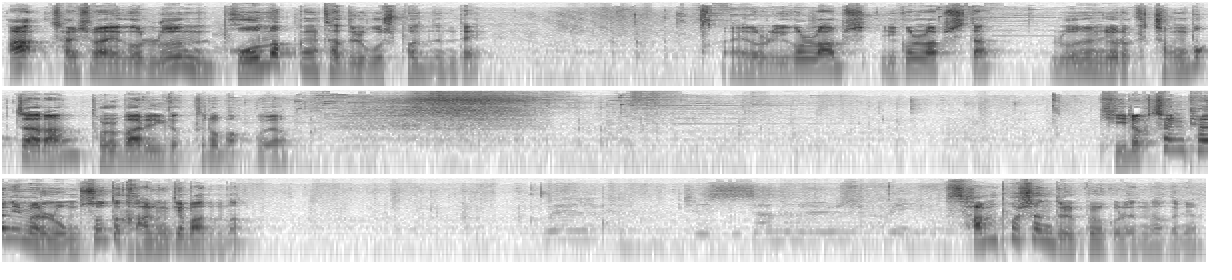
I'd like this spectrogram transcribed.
아 잠시만 이거 룬 보호막 강타 들고 싶었는데. 아, 이걸로, 이걸로, 합시, 이걸로 합시다. 룬은 이렇게 정복자랑 돌발 일격 들어봤고요 기력 챔피언이면 롱소드 가는 게 맞나? 3포션 들 걸 그랬나 그냥?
